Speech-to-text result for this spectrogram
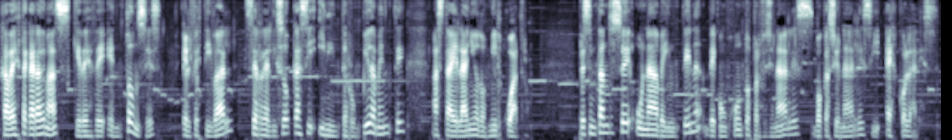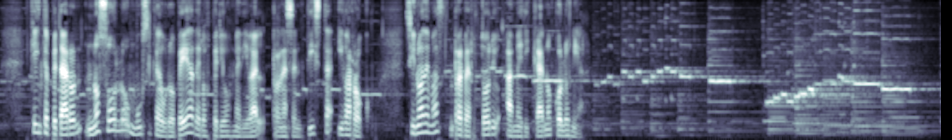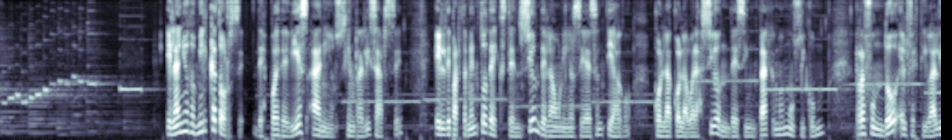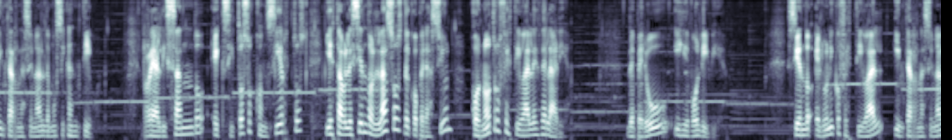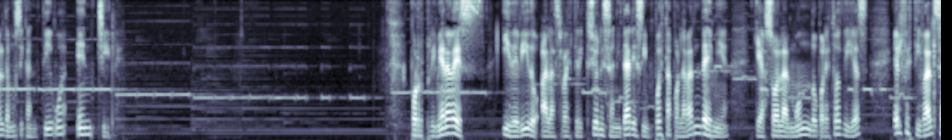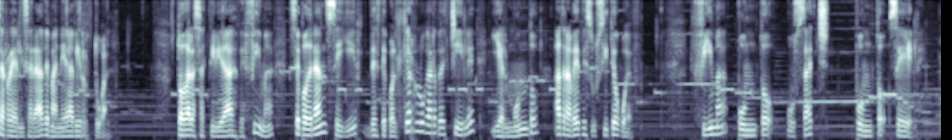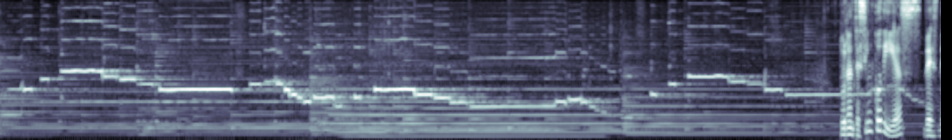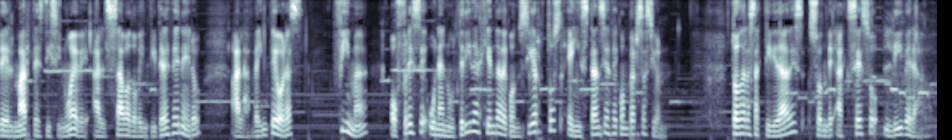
Cabe destacar además que desde entonces el festival se realizó casi ininterrumpidamente hasta el año 2004, presentándose una veintena de conjuntos profesionales, vocacionales y escolares, que interpretaron no solo música europea de los periodos medieval, renacentista y barroco, sino además repertorio americano colonial. El año 2014, después de 10 años sin realizarse, el Departamento de Extensión de la Universidad de Santiago, con la colaboración de Sintagma Musicum, refundó el Festival Internacional de Música Antigua realizando exitosos conciertos y estableciendo lazos de cooperación con otros festivales del área, de Perú y Bolivia, siendo el único festival internacional de música antigua en Chile. Por primera vez, y debido a las restricciones sanitarias impuestas por la pandemia que asola al mundo por estos días, el festival se realizará de manera virtual. Todas las actividades de FIMA se podrán seguir desde cualquier lugar de Chile y el mundo a través de su sitio web fima.usach.cl. Durante cinco días, desde el martes 19 al sábado 23 de enero, a las 20 horas, FIMA ofrece una nutrida agenda de conciertos e instancias de conversación. Todas las actividades son de acceso liberado.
